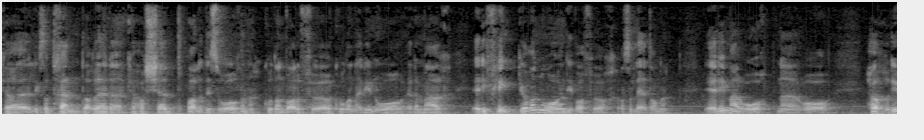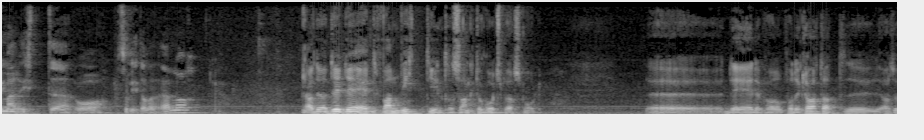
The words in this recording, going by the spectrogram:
Hva liksom trender er det? Hva har skjedd på alle disse årene? Hvordan var det før? Hvordan er de nå? Er, mer, er de flinkere nå enn de var før, altså lederne? Er de mer åpne, og hører de mer etter, og så videre? Eller? Ja, det, det er et vanvittig interessant og godt spørsmål. Eh, Det er det, for, for det er klart at eh, altså,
